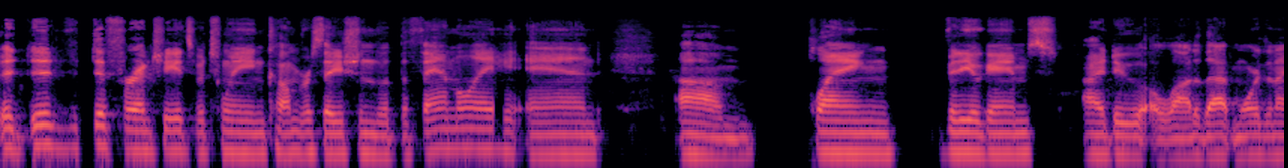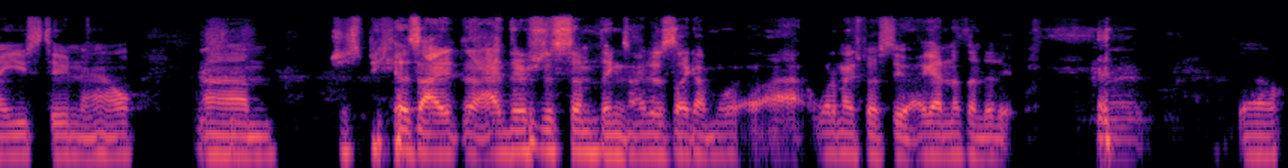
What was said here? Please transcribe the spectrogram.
it, it differentiates between conversations with the family and um, playing video games. I do a lot of that more than I used to now. Um, just because I, I there's just some things I just like I'm uh, what am I supposed to do? I got nothing to do. All right. So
